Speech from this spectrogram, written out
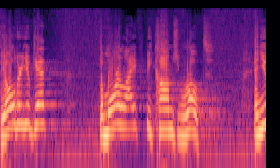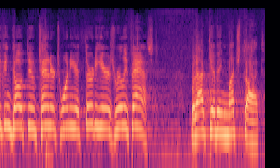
The older you get, the more life becomes rote. And you can go through 10 or 20 or 30 years really fast without giving much thought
